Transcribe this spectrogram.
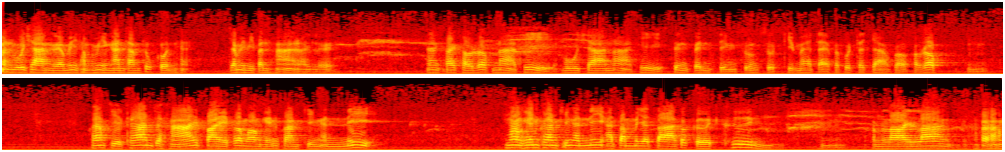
มันบูชาเหงื่อมีทำมีงานทำทุกคนจะไม่มีปัญหาอะไรเลยนั่นใครเคารพหน้าที่บูชาหน้าที่ซึ่งเป็นสิ่งสูงสุดที่แม้แต่พระพุทธเจ้าก็เคารพความเกียดค้านจะหายไปเพราะมองเห็นความจริงอันนี้ มองเห็นความจริงอันนี้อาตมยตาก็เกิดขึ้นทำลายล้างความ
